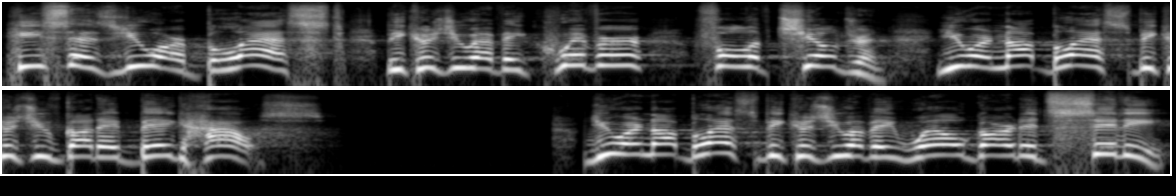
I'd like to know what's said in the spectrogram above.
He says you are blessed because you have a quiver full of children. You are not blessed because you've got a big house. You are not blessed because you have a well guarded city.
